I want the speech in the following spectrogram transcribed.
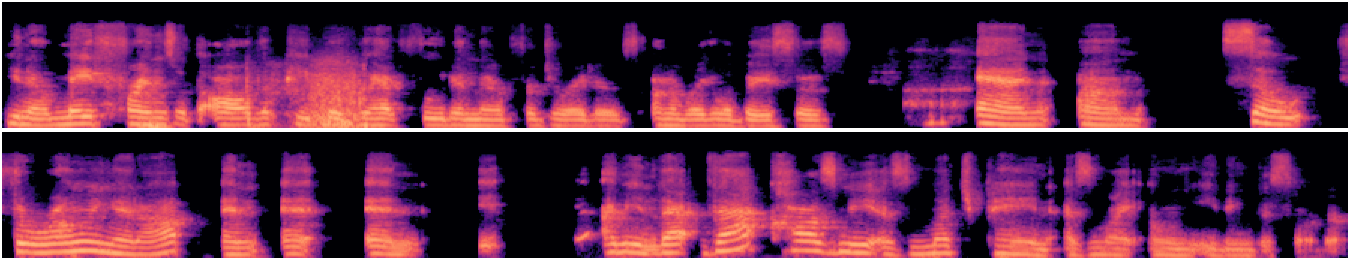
you know made friends with all the people who had food in their refrigerators on a regular basis uh-huh. and um so throwing it up and, and and it, i mean that that caused me as much pain as my own eating disorder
